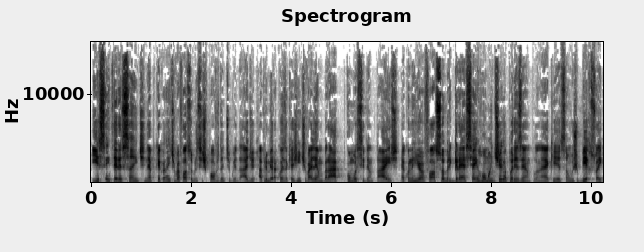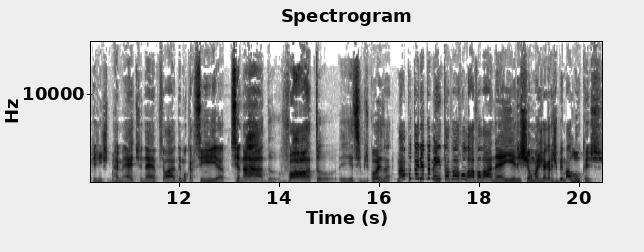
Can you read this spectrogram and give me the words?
Isso é interessante, né? Porque quando a gente vai falar sobre esses povos da antiguidade, a primeira coisa que a gente vai lembrar, como ocidentais, é quando a gente vai falar sobre Grécia e Roma Antiga, por exemplo, né? Que são os berços aí que a gente remete, né? Sei lá, democracia, senado, voto, esse tipo de coisa. Mas a putaria também tava, rolava lá, né? E eles tinham umas regras bem malucas,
